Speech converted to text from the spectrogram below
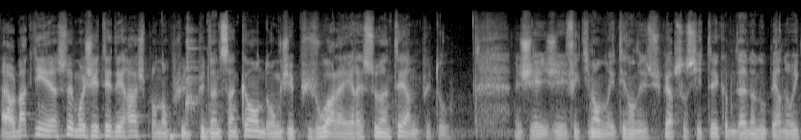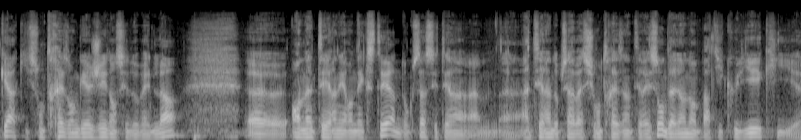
Alors, le marketing RSE, moi j'ai été DRH pendant plus, plus de 25 ans, donc j'ai pu voir la RSE interne plutôt. J'ai effectivement été dans des superbes sociétés comme Danone ou Pernod Ricard qui sont très engagées dans ces domaines-là, euh, en interne et en externe. Donc ça, c'était un, terrain d'observation très intéressant. Danone en particulier qui, euh,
